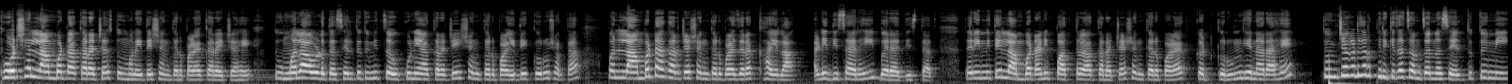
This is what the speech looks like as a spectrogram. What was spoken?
थोड्याशा लांबट आकाराच्याच तुम्हाला इथे शंकरपाळ्या करायच्या आहे. तुम्हाला आवडत असेल तर तुम्ही चौकोनी आकाराच्याही शंकरपाळी इथे करू शकता पण लांबट आकाराच्या शंकरपाळ्या जरा खायला आणि दिसायलाही बऱ्या दिसतात. तरी मी ते लांबट आणि पातळ आकाराच्या शंकरपाळ्या कट करून घेणार आहे. तुमच्याकडे जर फिरकीचा चमचा नसेल तर तुम्ही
